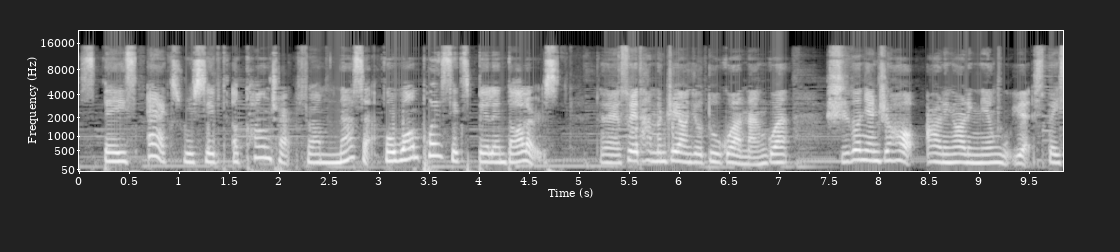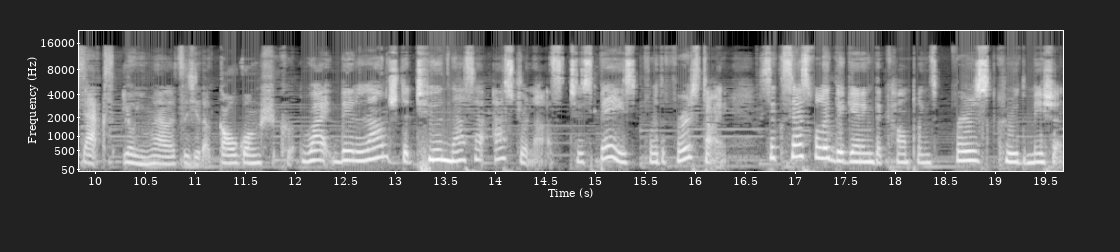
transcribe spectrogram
SpaceX received a contract from NASA for 1.6 billion dollars. 对，所以他们这样就度过了难关。十多年之后，二零二零年五月，SpaceX 又迎来了自己的高光时刻。 Right, they launched two NASA astronauts to space for the first time, successfully beginning the company's first crewed mission.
